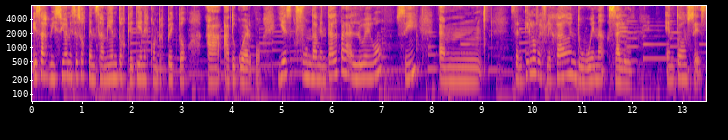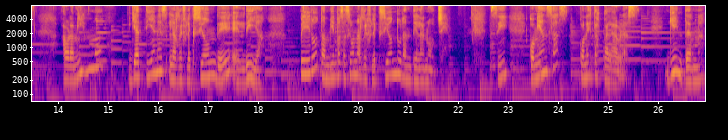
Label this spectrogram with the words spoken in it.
esas visiones, esos pensamientos que tienes con respecto a, tu cuerpo. Y es fundamental para luego, ¿sí? Em, sentirlo reflejado en tu buena salud. Entonces, ahora mismo ya tienes la reflexión del día pero también vas a hacer una reflexión durante la noche. ¿Sí? Comienzas con estas palabras. Guía interna,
